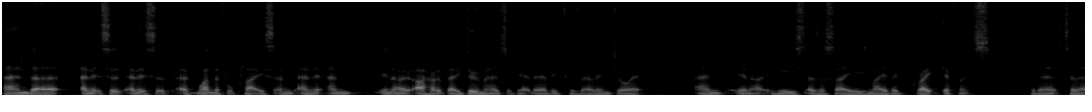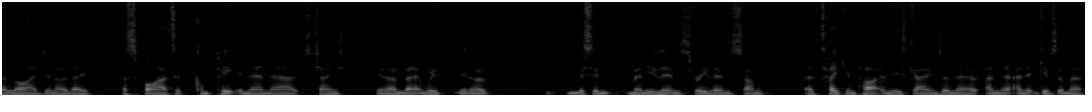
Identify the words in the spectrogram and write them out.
and uh, and it's a, and it's a, a wonderful place, and and and you know, I hope they do manage to get there because they'll enjoy it, and you know, he's as I say, he's made a great difference to their to their lives. You know, they aspire to compete in there now. It's changed. You know, men with you know missing many limbs, three limbs, some are taking part in these games, and they're, and they're, and it gives them a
